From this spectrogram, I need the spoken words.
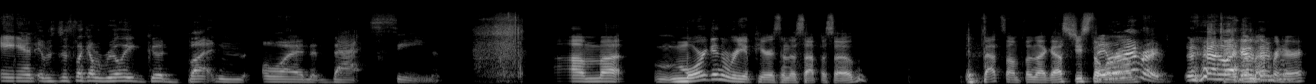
and it was just like a really good button on that scene. Um, uh, Morgan reappears in this episode that's something, I guess. She's still they around. remembered. they remembered her.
